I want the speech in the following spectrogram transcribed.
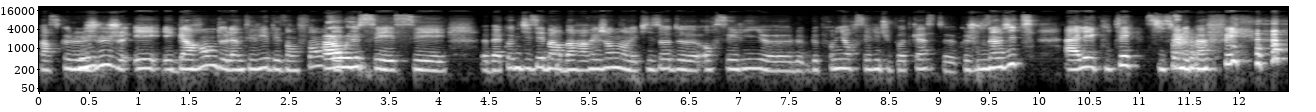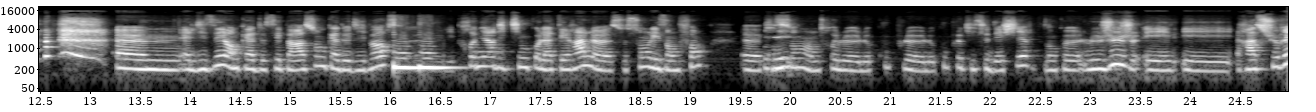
parce que le juge est, est, garant de l'intérêt des enfants. Ah, et oui. que c'est, c'est euh, bah, comme disait Barbara Régent dans l'épisode hors série, euh, le, le, premier hors série du podcast, euh, que je vous invite à aller écouter si ce n'est pas fait. Euh, elle disait en cas de séparation, en cas de divorce, mm-hmm. les premières victimes collatérales, ce sont les enfants euh, qui oui. sont entre le, le, couple, le couple qui se déchire. Donc euh, le juge est, est rassuré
